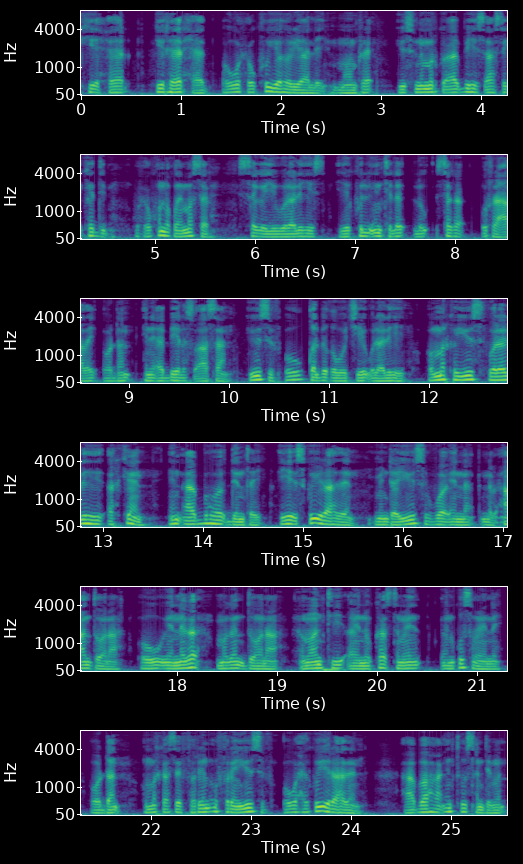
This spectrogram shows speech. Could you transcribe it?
kii xeer kii reer xeed oo wuxuu ku horyaalay moomre yuusufna markuu aabbihiis aasay kadib wuxuu ku noqday masar isaga iyo walaalihiis iyo kulli intii isaga u raacday oo dhan inay aabbihii la soo aasaan. Yuusuf uu qalbi qaboojiyey walaalihii oo marka yuusuf walaalihii arkeen in aabbahood dhintay ayay isku yidhaahdeen mindhaa yuusuf waa ina nabcaan doonaa oo wuu inaga magan doonaa xumaantii aynu ku samaynay oo dhan. Oo markaasay fariin u fareen yuusuf oo waxay ku yidhaahdeen aabbaha intuusan dhiman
